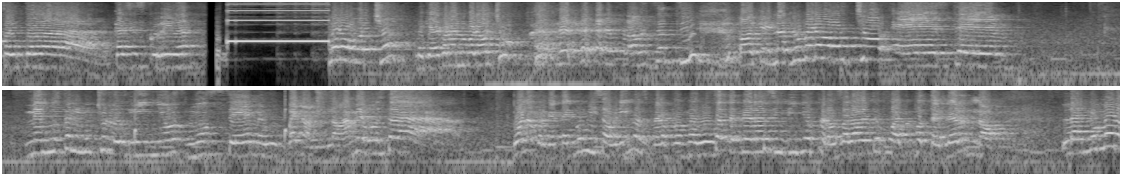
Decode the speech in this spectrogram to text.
soy toda casi escurrida. Número 8, me quedé con la número 8. Frozen, sí. Ok, la número 8, este. Me gustan mucho los niños, no sé, me, bueno, no, me gusta, bueno, porque tengo mis sobrinos, pero pues me gusta tener así niños, pero solamente jugar por tener, no. La número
